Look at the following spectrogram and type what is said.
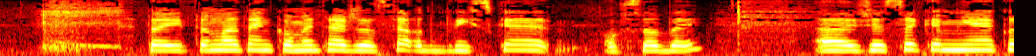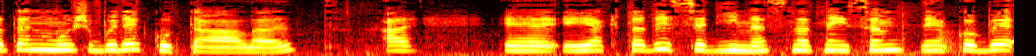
Tady tenhle ten komentář zase od blízké osoby, eh, že se ke mně jako ten muž bude kutálet a eh, jak tady sedíme, snad nejsem jakoby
